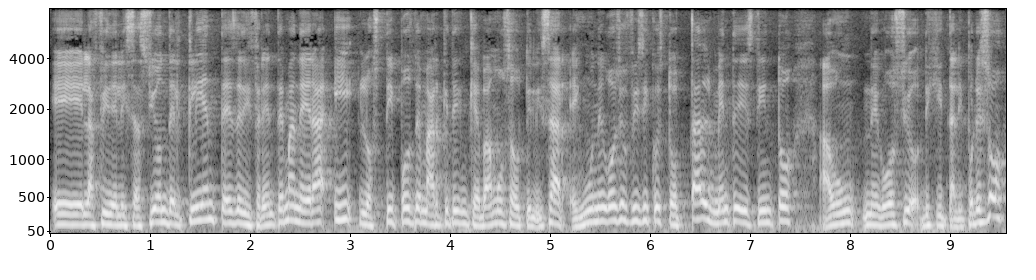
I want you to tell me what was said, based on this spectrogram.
eh, la fidelización del cliente es de diferente manera y los tipos de marketing que vamos a utilizar en un negocio físico es totalmente distinto a un negocio digital. Y por eso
